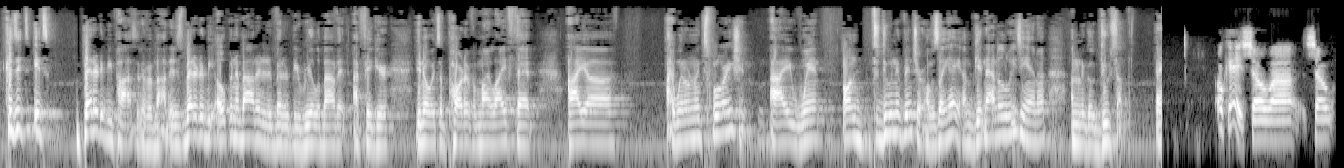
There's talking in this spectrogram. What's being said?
Because it's, it's better to be positive about it. It's better to be open about it. It's better to be real about it. I figure, you know, it's a part of my life that I, uh, I went on an exploration. I went on to do an adventure. I was like, hey, I'm getting out of Louisiana. I'm gonna go do something. Okay, so uh, so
